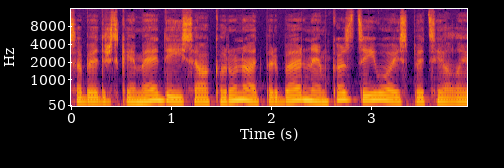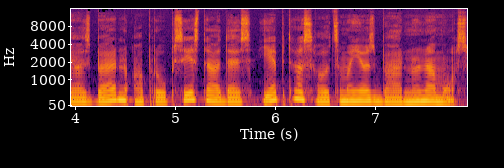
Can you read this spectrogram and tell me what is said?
sabiedriskie mēdīji sāka runāt par bērniem, kas dzīvoja speciālajās bērnu aprūpas iestādēs, jeb tā saucamajos bērnu namos,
